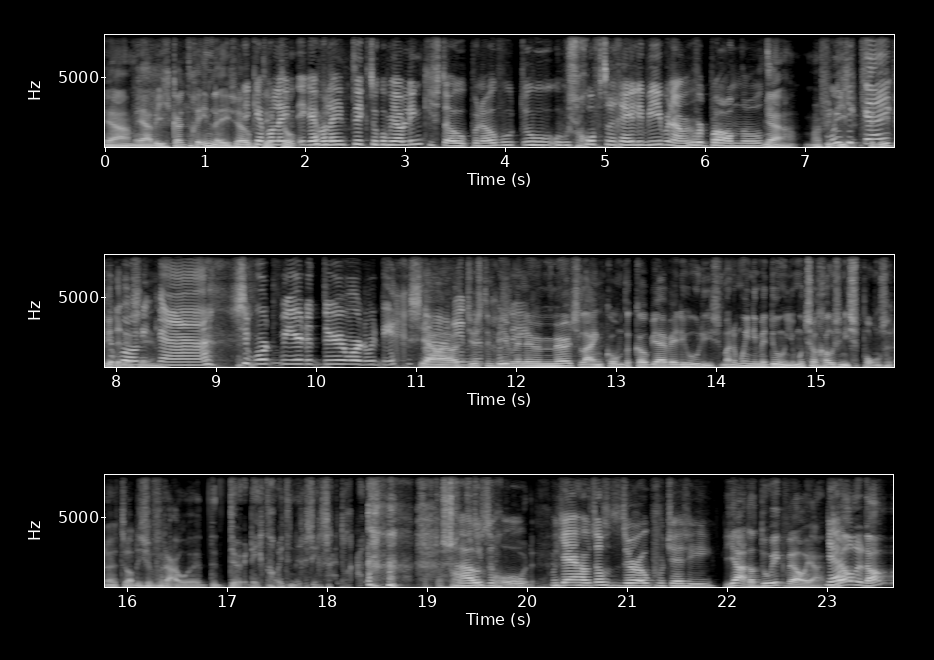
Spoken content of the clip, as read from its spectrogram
Ja, maar ja, je kan het toch inlezen Ik heb, TikTok? alleen, ik heb alleen TikTok om jouw linkjes te openen over hoe, hoe, hoe schofterig Haley Bieber nou weer wordt behandeld. Ja, maar Moet verdiep, je verdiep kijken, je er. Monica. Ze wordt weer, de deur wordt weer dichtgeslagen. Ja, maar als in Justin Bieber met een merchlijn komt, dan koop jij weer die hoodies. Maar dat moet je niet meer doen. Je moet zo'n gozer niet sponsoren, terwijl die zijn vrouw eh, de deur dichtgooit in de gezicht. Zij toch uit. Dat Houd toch op. Want jij houdt altijd de deur open voor Jessie. Ja, dat doe ik wel, ja. Ja? Bel er dan.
